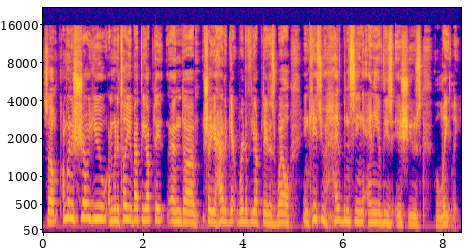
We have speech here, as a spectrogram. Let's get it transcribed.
So I'm going to show you, I'm going to tell you about the update and uh, show you how to get rid of the update as well in case you have been seeing any of these issues lately.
